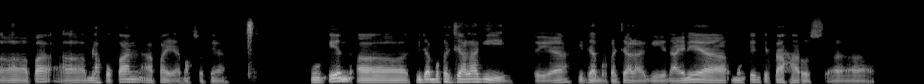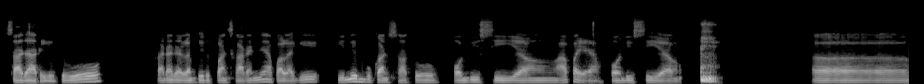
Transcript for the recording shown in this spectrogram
uh, apa uh, melakukan apa ya maksudnya mungkin uh, tidak bekerja lagi gitu ya tidak bekerja lagi. Nah ini ya mungkin kita harus uh, sadari itu karena dalam kehidupan sekarang ini apalagi ini bukan satu kondisi yang apa ya kondisi yang eh,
